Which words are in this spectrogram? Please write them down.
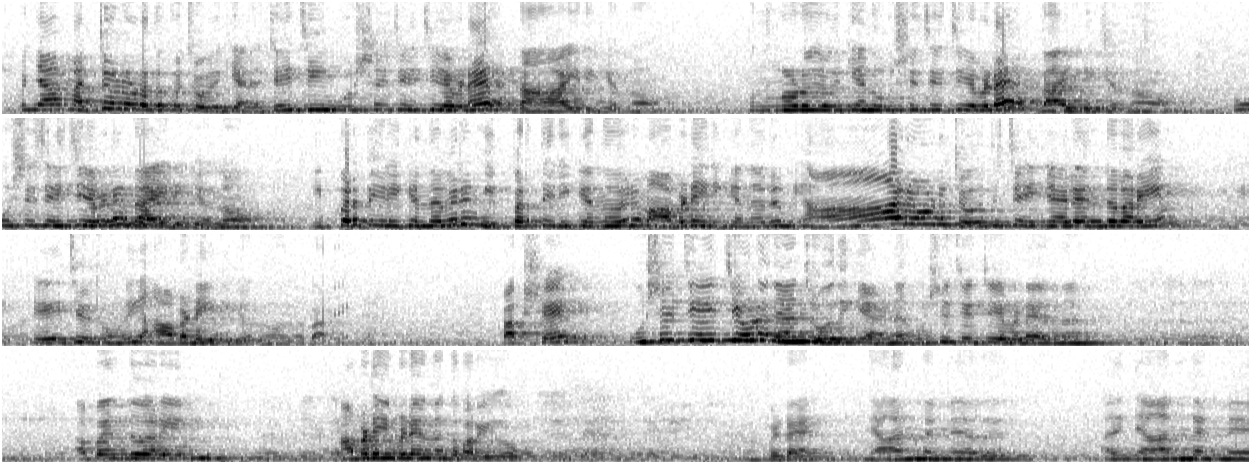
അപ്പം ഞാൻ മറ്റുള്ളവരോടൊക്കെ ചോദിക്കുകയാണ് ചേച്ചി ഉഷ ചേച്ചി എവിടെ? ദാ ഇരിക്കുന്നു. നിങ്ങളോട് ചോദിക്കാൻ ഉഷ ചേച്ചി എവിടെ? ദാ ഇരിക്കുന്നു. ഉഷ ചേച്ചി എവിടെ? ദാ ഇരിക്കുന്നു. ഇപ്പുറത്തിരിക്കുന്നവരും ഇപ്പുറത്തിരിക്കുന്നവരും അവിടെ ഇരിക്കുന്നവരും ആരോട് ചോദിച്ചു കഴിഞ്ഞാൽ എന്ത് പറയും? ചേച്ചി തോന്നി അവിടെ ഇരിക്കുന്നു എന്ന് പറയും. പക്ഷേ ഉഷ ചേച്ചിയോട് ഞാൻ ചോദിക്കുകയാണ്. ഉഷ ചേച്ചി എവിടെയെന്ന്? അപ്പോൾ എന്ത് പറയും? അവിടെ ഇവിടെ എന്നൊക്കെ പറയുമോ ഇവിടെ. ഞാൻ തന്നെ അത് അത് ഞാൻ തന്നെ.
